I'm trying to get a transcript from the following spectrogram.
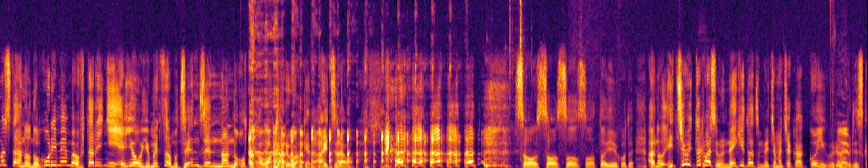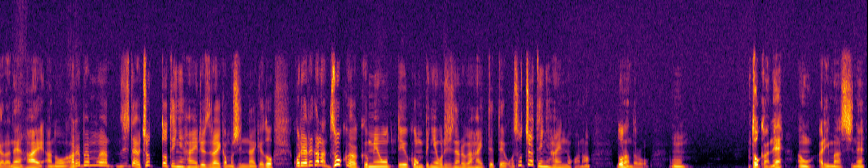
ムスターの残りメンバー2人に栄養夢ってたらもう全然何のことか分かるわけだ。あいつらは。そうそうそうそう。ということで。あの一応言っておきますけどネイキッドアーツめちゃめちゃかっこいいグループですからね、はい。あのアルバムは自体はちょっと手に入りづらいかもしれないけどこれあれかな「族悪名」っていうコンビニオリジナルが入っててそっちは手に入るのかな？どうなんだろう？うんとかね、うん、ありますしね、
